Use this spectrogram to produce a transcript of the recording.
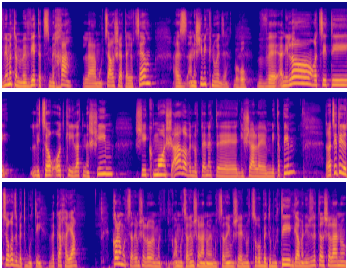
ואם אתה מביא את עצמך למוצר שאתה יוצר, אז אנשים יקנו את זה. ברור. ואני לא רציתי ליצור עוד קהילת נשים שהיא כמו השאר, אבל נותנת אה, גישה למיטאפים. רציתי ליצור את זה בדמותי, וכך היה. כל המוצרים שלו, המוצרים שלנו הם מוצרים שנוצרו בדמותי, גם הניוזלטר שלנו,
